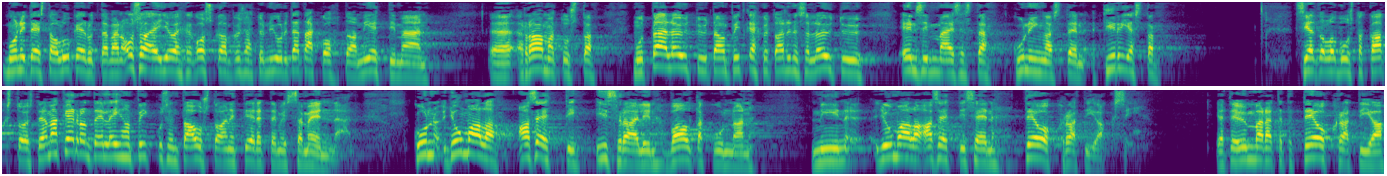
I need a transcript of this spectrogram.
Moni teistä on lukenut tämän, osa ei ole ehkä koskaan pysähtynyt juuri tätä kohtaa miettimään raamatusta, mutta tämä löytyy, tämä on pitkähkö tarinassa, löytyy ensimmäisestä kuningasten kirjasta, sieltä luvusta 12. Ja mä kerron teille ihan pikkusen taustaa, niin tiedätte missä mennään. Kun Jumala asetti Israelin valtakunnan, niin Jumala asetti sen teokratiaksi. Ja te ymmärrätte, että teokratia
